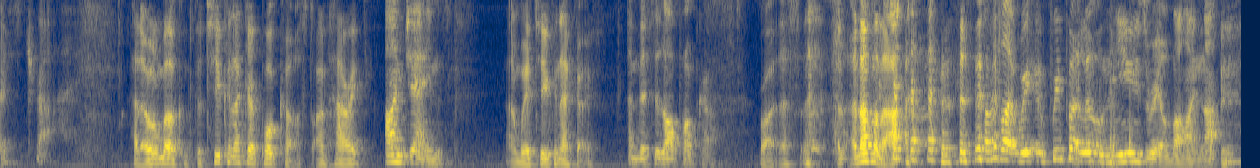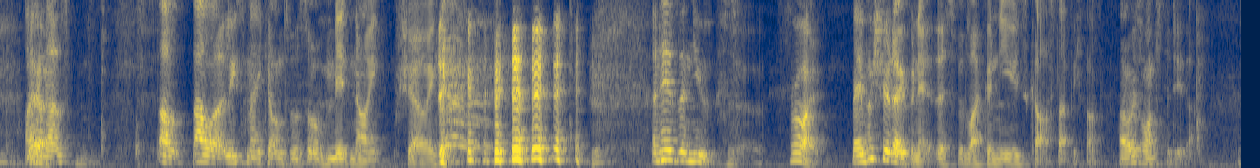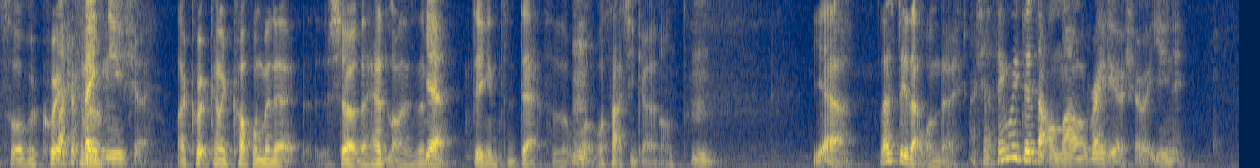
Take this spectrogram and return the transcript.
Let's try. Hello and welcome to the Toucan Echo podcast. I'm Harry I'm James, and we're Toucan Echo. and this is our podcast. Right, that's enough of that. I was like, we, if we put a little newsreel behind that, I Yeah. think that's that'll, that'll at least make it onto the sort of midnight showing. and here's the news. right, Maybe we should open it this with like a newscast. That'd be fun. I always wanted to do that, sort of a quick like a kind fake of news show. a quick kind of couple minute show of the headlines, and then Yeah. Dig into depth of Mm. what, what's actually going on. Mm. Yeah, let's do that one day. Actually, I think we did that on my old radio show at uni.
